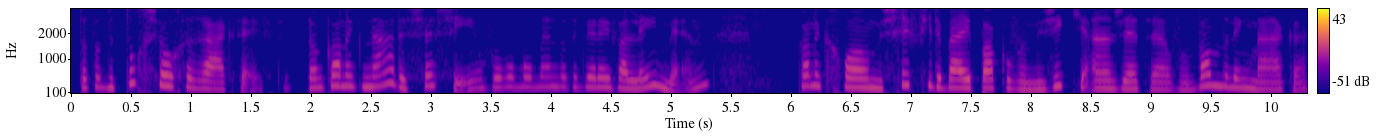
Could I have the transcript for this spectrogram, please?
dat het me toch zo geraakt heeft. Dan kan ik na de sessie, of op het moment dat ik weer even alleen ben, kan ik gewoon mijn schriftje erbij pakken of een muziekje aanzetten of een wandeling maken.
